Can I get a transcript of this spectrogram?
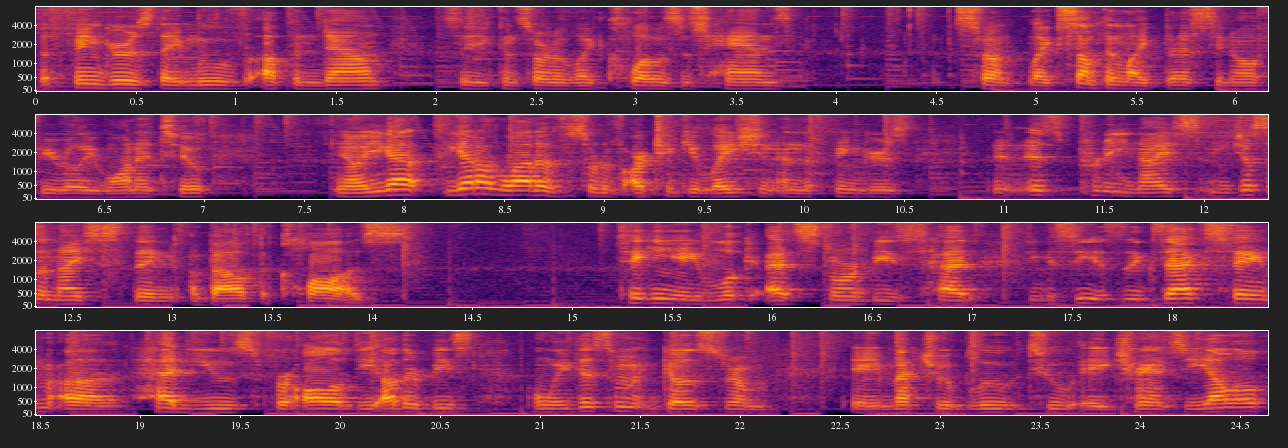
The fingers, they move up and down, so you can sort of like close his hands. So, like something like this, you know, if you really wanted to. You know, you got you got a lot of sort of articulation in the fingers. It is pretty nice, and just a nice thing about the claws taking a look at Storm Beast's head, you can see it's the exact same uh, head used for all of the other beasts, only this one goes from a Metro Blue to a Trans Yellow.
